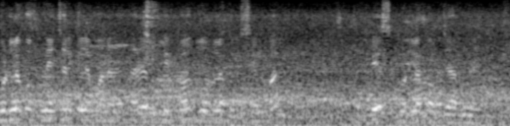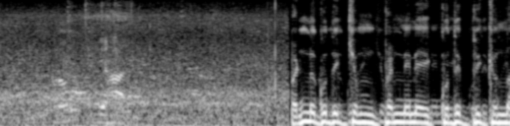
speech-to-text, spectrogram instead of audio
गुड लक ऑफ नेचर के लिए माना जाता है because good luck of symbol fish good luck of journey from Bihar പെണ്ണ് കുതിക്കും പെണ്ണിനെ കുതിപ്പിക്കുന്ന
